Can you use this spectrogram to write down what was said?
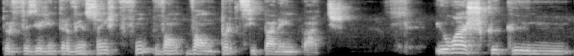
para fazer intervenções de fundo, vão, vão participar em debates. Eu acho que, que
